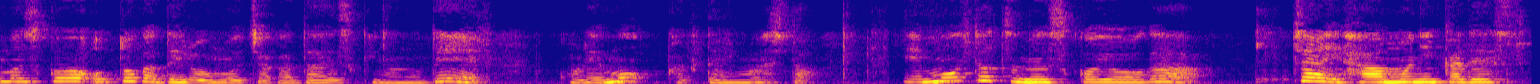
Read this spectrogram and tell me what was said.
息子は音が出るおもちゃが大好きなので、これも買ってみました。えもう一つ息子用が、ちっちゃいハーモニカです。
